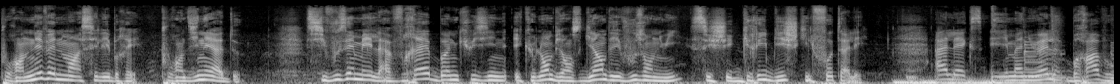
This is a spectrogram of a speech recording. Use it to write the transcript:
pour un événement à célébrer, pour un dîner à deux. Si vous aimez la vraie bonne cuisine et que l'ambiance guindée vous ennuie, c'est chez Gribiche qu'il faut aller. Alex et Emmanuel, bravo.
